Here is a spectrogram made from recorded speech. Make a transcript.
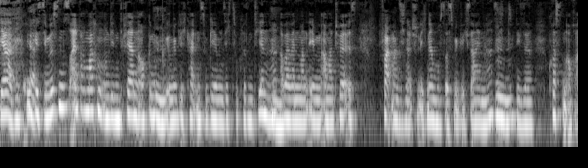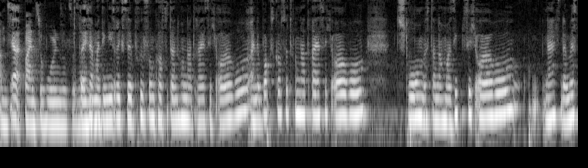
Ja, die Profis, Ja. die müssen das einfach machen, um den Pferden auch genug Mhm. Möglichkeiten zu geben, sich zu präsentieren. Ne? Aber wenn man eben Amateur ist, fragt man sich natürlich, ne, muss das wirklich sein, ne? sich diese Kosten auch ans Mhm. Ja. Bein zu holen sozusagen. So, ich sag mal, die niedrigste Prüfung kostet dann 130 Euro. Eine Box kostet 130 Euro. Strom ist dann nochmal 70 Euro. Ne? Der Mist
